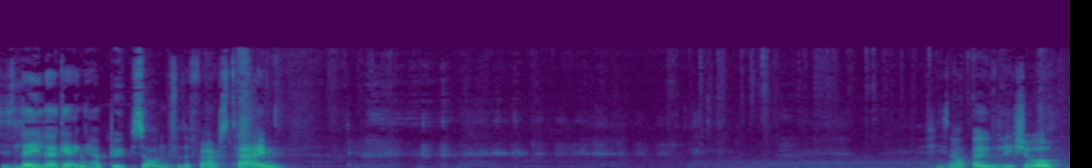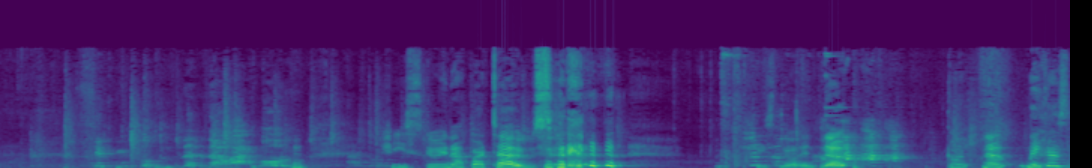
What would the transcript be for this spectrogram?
This is Layla getting her boots on for the first time. She's not overly sure. no, hang on. She's screwing up her toes. She's not in. No. Go on. No. Make us.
